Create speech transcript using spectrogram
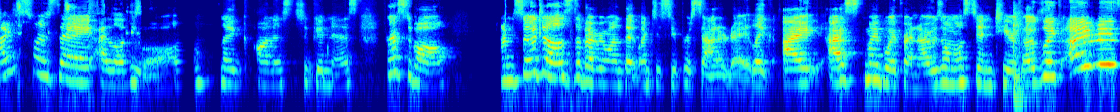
I just want to say I love you all. Like, honest to goodness. First of all, I'm so jealous of everyone that went to Super Saturday. Like, I asked my boyfriend, I was almost in tears. I was like, I miss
